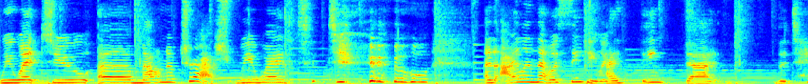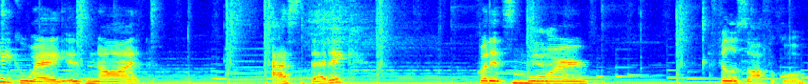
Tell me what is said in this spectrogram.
We went to a mountain of trash. We went to an island that was sinking. Like, I think that the takeaway is not aesthetic, but it's more yeah. philosophical.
